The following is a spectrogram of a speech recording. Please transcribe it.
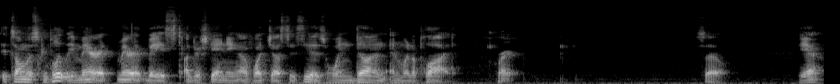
it's almost completely merit merit based understanding of what justice is when done and when applied. Right. So, yeah.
